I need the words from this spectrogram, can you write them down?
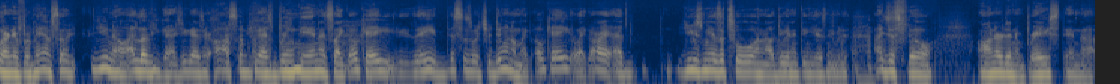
learning from him. So you know, I love you guys. You guys are awesome. You guys bring me in. It's like, okay, hey, this is what you're doing. I'm like, okay, like, all right, uh, use me as a tool, and I'll do anything you guys need me to. I just feel honored and embraced, and uh,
